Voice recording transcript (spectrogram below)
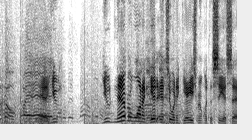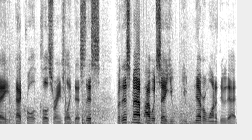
Oh, Yeah, you you never want to get into an engagement with the CSA at close range like this. This for this map, I would say you you never want to do that.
